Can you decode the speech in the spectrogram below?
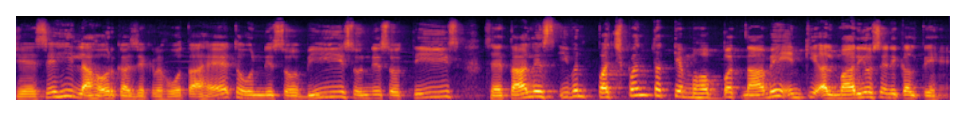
जैसे ही लाहौर का ज़िक्र होता है तो 1920, 1930, सैतालीस इवन 55 तक के मोहब्बत नामे इनकी अलमारियों से निकलते हैं।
